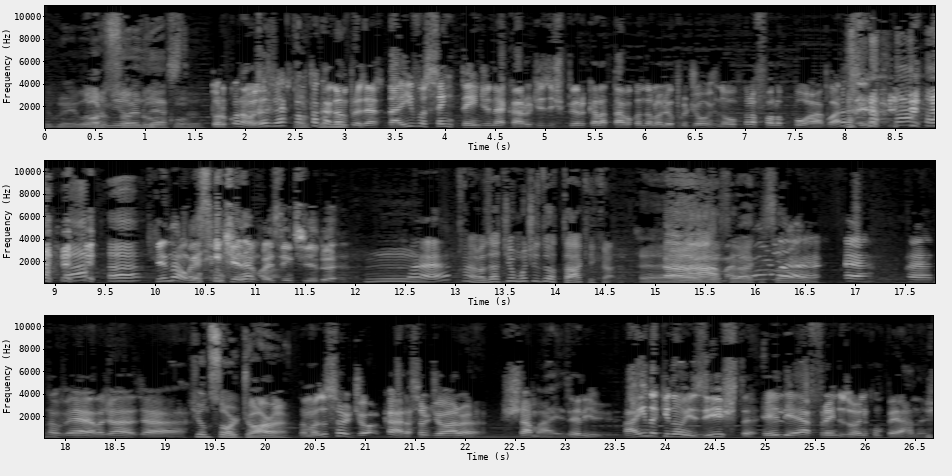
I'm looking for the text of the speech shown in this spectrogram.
O Grey Worm e o exército. Torco não, o exército não tá Torco cagando pro exército. Daí você entende, né, cara, o desespero que ela tava quando ela olhou pro Jon Snow. Porque ela falou, porra, agora sim. Finalmente, né, mano? faz sentido, é. É. ah, mas ela tinha um monte de otaque, cara. É, Ah, será mas que são... É, é, é, talvez ela já, já... Tinha o do Sor Jorah. Não, mas o Sir Jorah, cara, o Sir Jorah jamais. Ele, ainda que não exista, ele é a friendzone com pernas.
